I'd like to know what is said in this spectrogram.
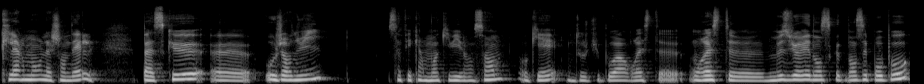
clairement la chandelle. Parce que aujourd'hui, ça fait qu'un mois qu'ils vivent ensemble, ok, on touche du bois, on reste, on reste mesuré dans, ce, ses propos,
